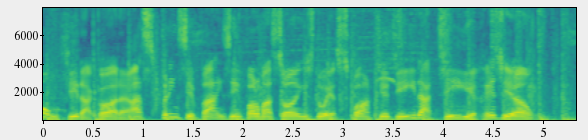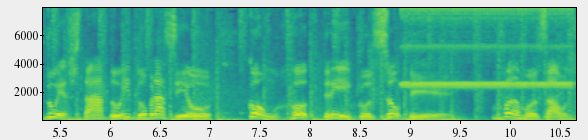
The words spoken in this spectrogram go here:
Confira agora as principais informações do esporte de Irati e região, do estado e do Brasil, com Rodrigo Zubi. Vamos aos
